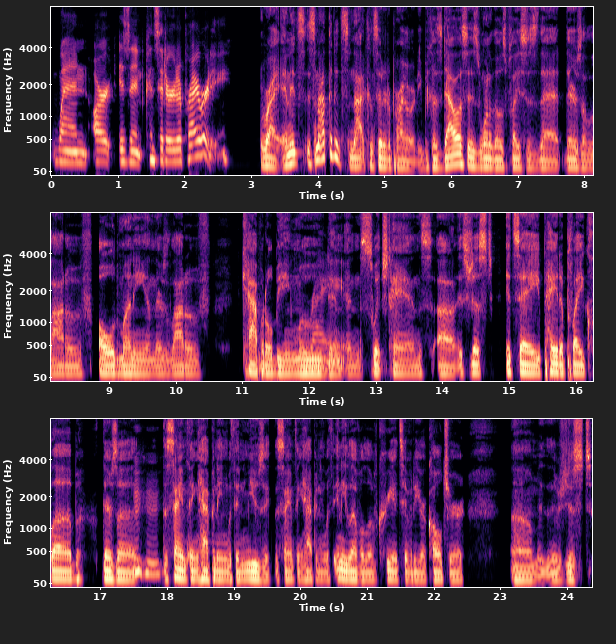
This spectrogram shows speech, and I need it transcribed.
when art isn't considered a priority. Right. And it's it's not that it's not considered a priority because Dallas is one of those places that there's a lot of old money and there's a lot of capital being moved right. and, and switched hands. Uh, it's just it's a pay to play club there's a mm-hmm. the same thing happening within music the same thing happening with any level of creativity or culture um, there's just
